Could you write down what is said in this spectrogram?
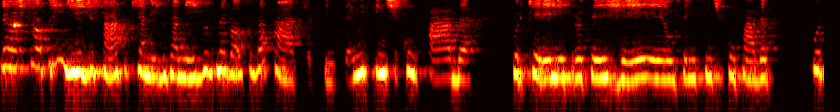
eu acho que eu aprendi de fato que amigos, amigos, negócios à parte, assim, sem me sentir culpada por querer me proteger ou sem me sentir culpada por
